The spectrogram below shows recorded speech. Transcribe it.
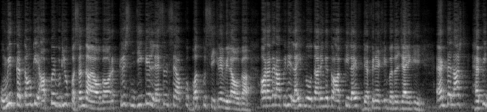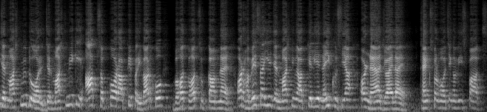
उम्मीद करता हूँ कि आपको ये वीडियो पसंद आया होगा और कृष्ण जी के लेसन से आपको बहुत कुछ सीखने मिला होगा। और अगर आप इन्हें लाइफ में उतारेंगे तो आपकी लाइफ डेफिनेटली बदल जाएगी। At the last happy Janmashtami to all Janmashtami की आप सबको और आपके परिवार को बहुत बहुत शुभकामनाएँ। और हमेशा ये जन्माष्टमी आपके लिए नई खुशियाँ और नया जॉय लाए। Thanks for watching Avi Sparks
